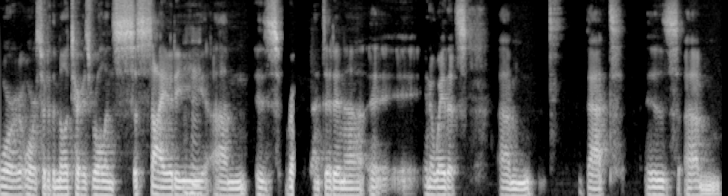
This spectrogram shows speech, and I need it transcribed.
or or sort of the military's role in society mm-hmm. um, is represented in a in a way that's um, that is um,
